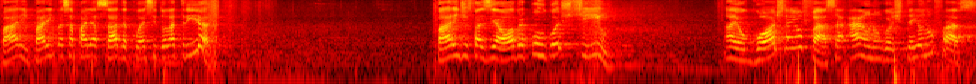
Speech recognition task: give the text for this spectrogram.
Parem, parem com essa palhaçada, com essa idolatria. Parem de fazer a obra por gostinho. Ah, eu gosto, aí eu faço. Ah, eu não gostei, eu não faço.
